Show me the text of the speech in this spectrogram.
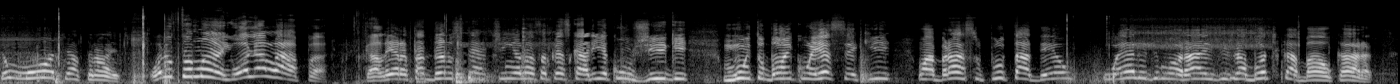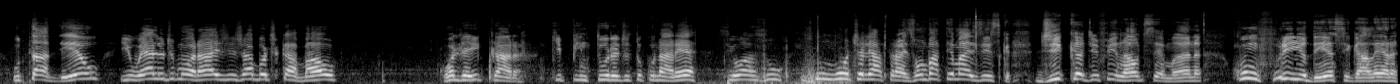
Tem um monte atrás. Olha o tamanho, olha a lapa. Galera, tá dando certinho a nossa pescaria com jig, muito bom. E com esse aqui, um abraço pro Tadeu, o Hélio de Moraes de Jaboticabal, cara. O Tadeu e o Hélio de Moraes de Jaboticabal. Olha aí, cara, que pintura de tucunaré. Senhor Azul, tem um monte ali atrás. Vamos bater mais isca. Dica de final de semana. Com um frio desse, galera,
